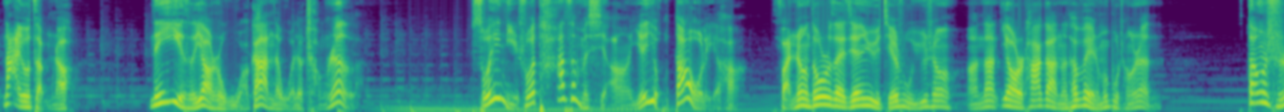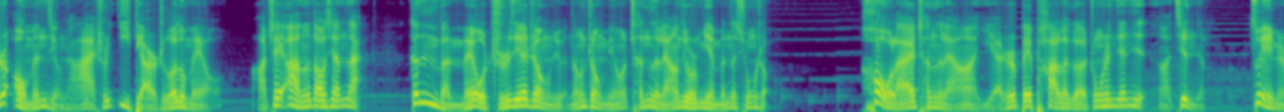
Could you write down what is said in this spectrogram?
那又怎么着？那意思要是我干的，我就承认了。所以你说他这么想也有道理哈，反正都是在监狱结束余生啊。那要是他干的，他为什么不承认呢？当时澳门警察是一点辙都没有。啊，这案子到现在根本没有直接证据能证明陈子良就是灭门的凶手。后来陈子良啊也是被判了个终身监禁啊进去了，罪名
